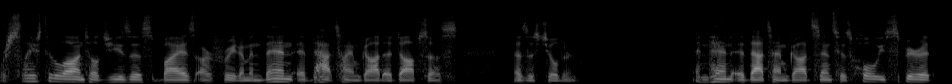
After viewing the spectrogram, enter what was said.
We're slaves to the law until Jesus buys our freedom. And then at that time, God adopts us as his children. And then at that time, God sends his Holy Spirit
